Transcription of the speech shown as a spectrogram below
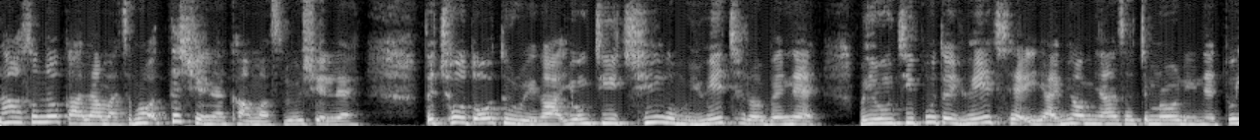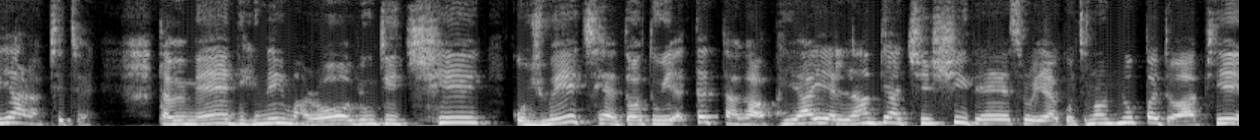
နောက်ဆုံးသောကာလမှာကျမတို့အသက်ရှင်တဲ့အခါမှာဆိုလို့ရှိရင်လည်းတချို့သောသူတွေကယုံကြည်ခြင်းကိုမရွေးချယ်တော့ဘဲနဲ့မယုံကြည်ဖို့တဲ့ရွေးချယ်အရာမြောက်များစွာကျမတို့အနေနဲ့တွေ့ရတာဖြစ်တယ်။ ဒါပေမဲ့ဒီကနေ့မှာတော့ယုံကြည်ခြင်းကိုရွေးချယ်တော့သူရဲ့အသက်တာကဘုရားရဲ့လမ်းပြခြင်းရှိတယ်ဆိုတဲ့အရာကိုကျွန်တော်နှုတ်ပတ်တော်အဖြစ်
